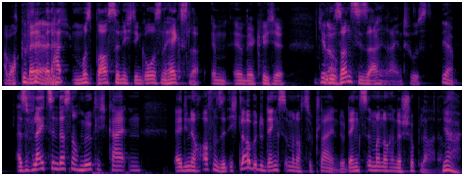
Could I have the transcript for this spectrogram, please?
Aber auch Weil, gefährlich. weil hat, muss, brauchst du nicht den großen Häcksler im, in der Küche, wo Genau. du sonst die Sachen reintust. ja. Also vielleicht sind das noch Möglichkeiten, äh, die noch offen sind. Ich glaube, du denkst immer noch zu klein. Du denkst immer noch in der Schublade. ja,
